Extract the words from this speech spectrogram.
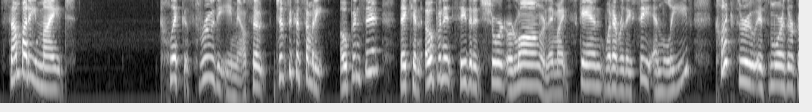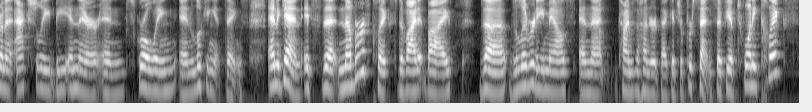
somebody might click through the email. So just because somebody opens it, they can open it, see that it's short or long, or they might scan whatever they see and leave. Click through is more they're going to actually be in there and scrolling and looking at things. And again, it's the number of clicks divided by the delivered emails, and that times 100, that gets your percent. So if you have 20 clicks,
